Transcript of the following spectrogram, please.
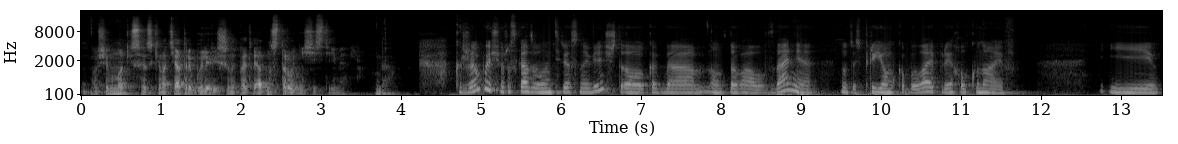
Вообще многие советские кинотеатры были решены по этой односторонней системе. Да. Коржемпо еще рассказывал интересную вещь, что когда он сдавал здание, ну, то есть приемка была, и приехал Кунаев. И,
